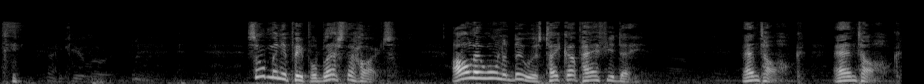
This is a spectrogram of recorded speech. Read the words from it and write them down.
Thank you, Lord. So many people, bless their hearts, all they want to do is take up half your day and talk and talk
